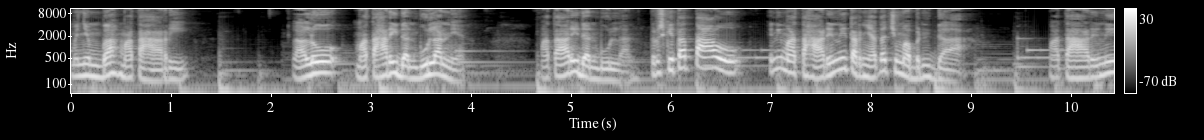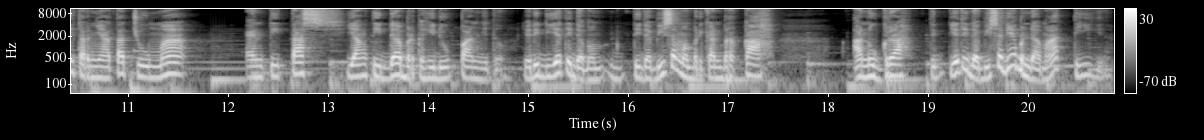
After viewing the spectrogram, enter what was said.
menyembah matahari. Lalu matahari dan bulan ya. Matahari dan bulan. Terus kita tahu ini matahari ini ternyata cuma benda. Matahari ini ternyata cuma entitas yang tidak berkehidupan gitu. Jadi dia tidak tidak bisa memberikan berkah, anugerah. Dia tidak bisa dia benda mati gitu.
